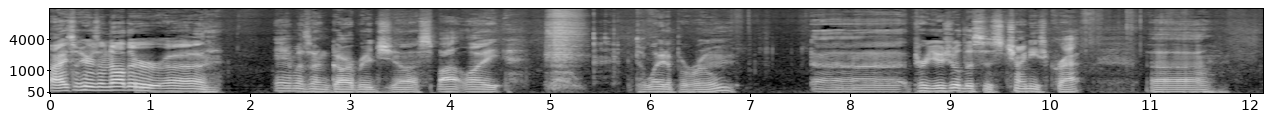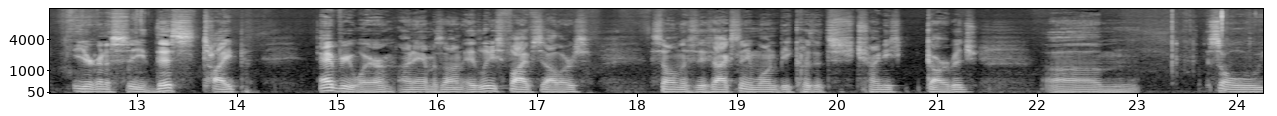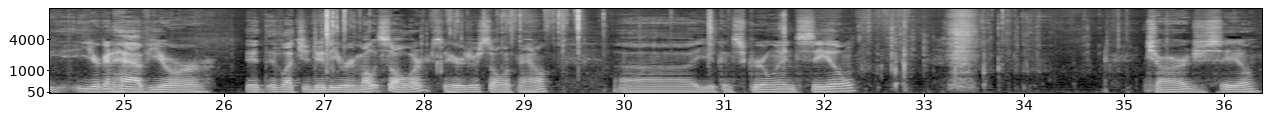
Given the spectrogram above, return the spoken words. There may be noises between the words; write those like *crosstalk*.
All right, so here's another uh, Amazon garbage uh, spotlight to light up a room. Uh, per usual, this is Chinese crap. Uh, you're going to see this type everywhere on Amazon, at least five sellers selling this exact same one because it's Chinese garbage. Um, so you're going to have your, it, it lets you do the remote solar. So here's your solar panel. Uh, you can screw in, seal, charge, seal.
